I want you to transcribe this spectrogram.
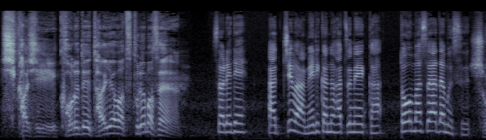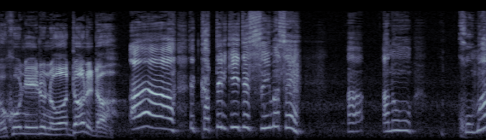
しかしこれでタイヤは作れません。それであっちはアメリカの発明家トーマス・アダムス。そこにいるのは誰だ？ああ勝手に聞いてすいません。ああの困っ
